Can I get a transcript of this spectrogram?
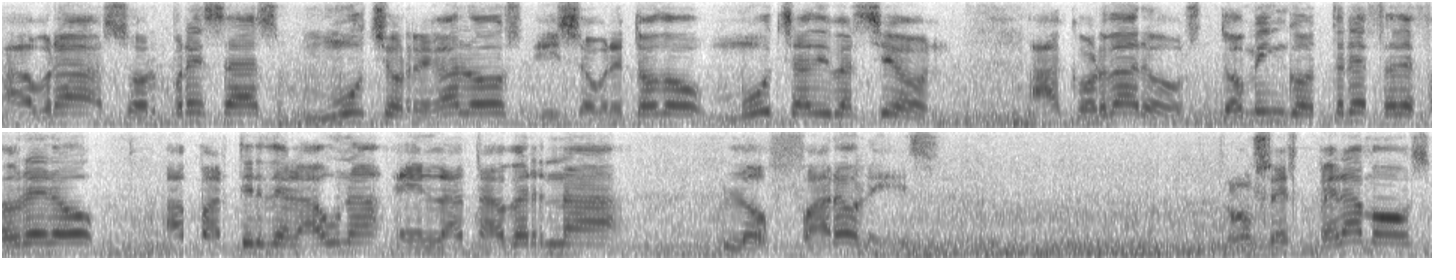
Habrá sorpresas, muchos regalos y sobre todo mucha diversión. Acordaros, domingo 13 de febrero, a partir de la una en la taberna Los Faroles. Os esperamos.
